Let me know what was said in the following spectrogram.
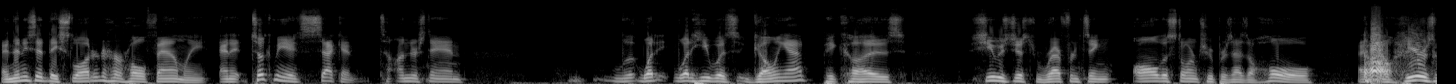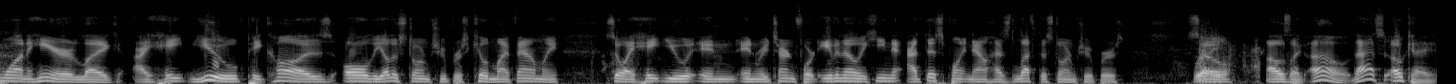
and then he said they slaughtered her whole family, and it took me a second to understand what what he was going at because she was just referencing all the stormtroopers as a whole. And now oh. here's one here, like, I hate you because all the other stormtroopers killed my family, so I hate you in, in return for it. Even though he, at this point now, has left the stormtroopers. So Right. I was like, oh, that's okay.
